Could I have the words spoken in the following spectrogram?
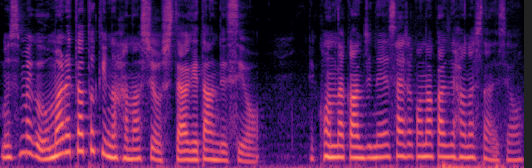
娘が生まれた時の話をしてあげたんですよ。でこんな感じね最初こんな感じで話したんですよ。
